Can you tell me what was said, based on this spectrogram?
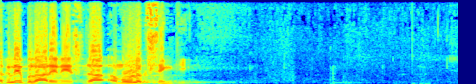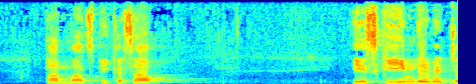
ਅਗਲੇ ਬੁਲਾਰੇ ਨੇ ਇਸ ਦਾ ਅਮੋਲਕ ਸਿੰਘ ਜੀ। ਧੰਨਵਾਦ ਸਪੀਕਰ ਸਾਹਿਬ। ਇਹ ਸਕੀਮ ਦੇ ਵਿੱਚ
